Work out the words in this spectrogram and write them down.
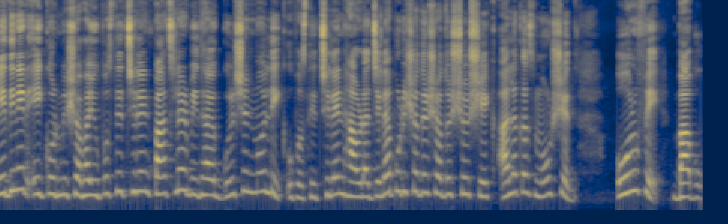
এদিনের এই কর্মী সভায় উপস্থিত ছিলেন পাঁচলার বিধায়ক গুলশন মল্লিক, উপস্থিত ছিলেন হাওড়া জেলা পরিষদের সদস্য শেখ আলাকাজ মোর্শেদ ওরফে বাবু।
